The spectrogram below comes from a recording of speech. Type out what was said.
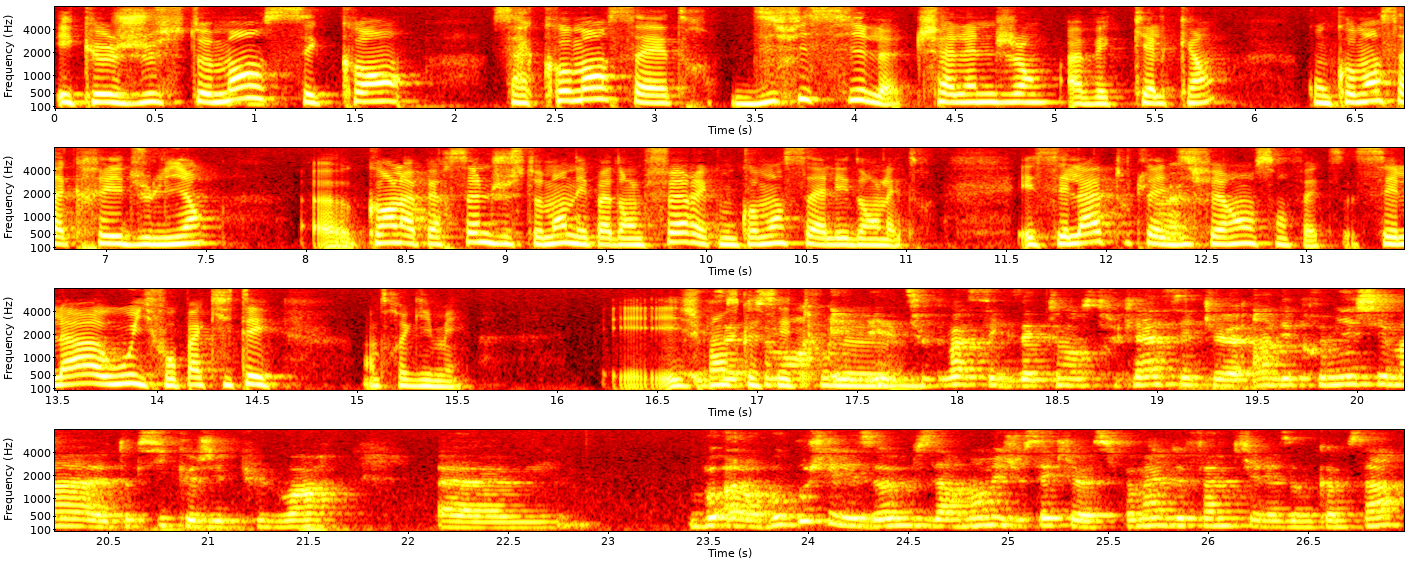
Et que justement, c'est quand ça commence à être difficile, challengeant avec quelqu'un, qu'on commence à créer du lien euh, quand la personne, justement, n'est pas dans le faire et qu'on commence à aller dans l'être. Et c'est là toute la différence, en fait. C'est là où il faut pas quitter, entre guillemets. Et, je pense que c'est tout. Et, tu vois, c'est exactement ce truc-là. C'est qu'un des premiers schémas euh, toxiques que j'ai pu voir, euh, alors beaucoup chez les hommes, bizarrement, mais je sais qu'il y a aussi pas mal de femmes qui raisonnent comme ça.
